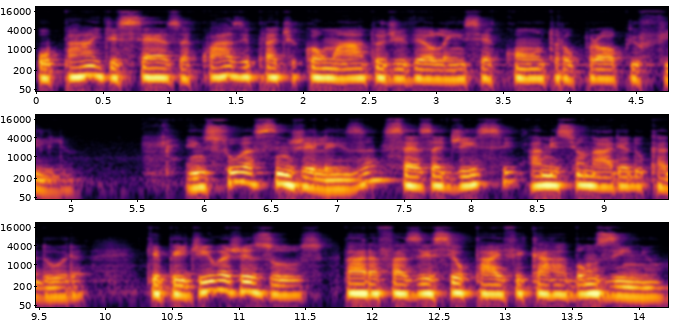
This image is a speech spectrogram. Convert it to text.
o pai de César quase praticou um ato de violência contra o próprio filho. Em sua singeleza, César disse à missionária educadora que pediu a Jesus para fazer seu pai ficar bonzinho,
